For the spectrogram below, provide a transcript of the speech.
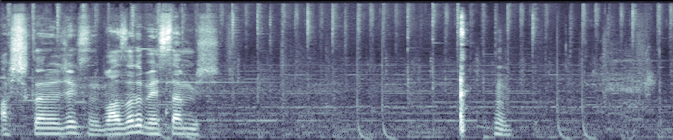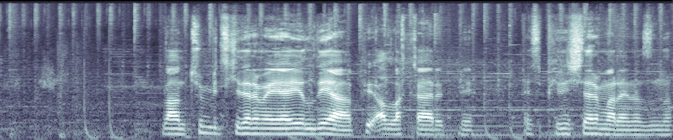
Açlıktan öleceksiniz. Bazıları beslenmiş. Lan tüm bitkilerime yayıldı ya. Pi Allah kahretmeyi. Neyse pirinçlerim var en azından.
